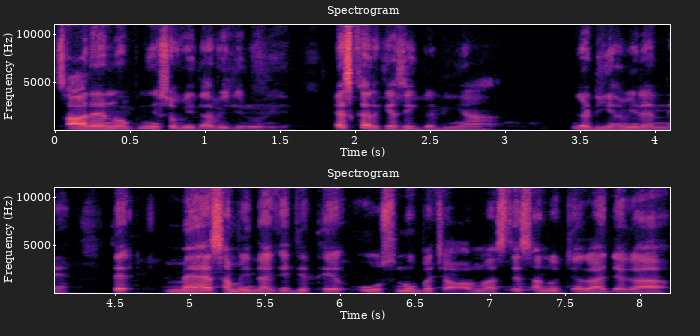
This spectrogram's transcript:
ਸਾਰਿਆਂ ਨੂੰ ਆਪਣੀ ਸੁਵਿਧਾ ਵੀ ਜ਼ਰੂਰੀ ਹੈ। ਇਸ ਕਰਕੇ ਅਸੀਂ ਗੱਡੀਆਂ ਗੱਡੀਆਂ ਵੀ ਲੈਂਦੇ ਆ ਤੇ ਮੈਂ ਸਮਝਦਾ ਕਿ ਜਿੱਥੇ ਉਸ ਨੂੰ ਬਚਾਉਣ ਵਾਸਤੇ ਸਾਨੂੰ ਜਗ੍ਹਾ ਜਗ੍ਹਾ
